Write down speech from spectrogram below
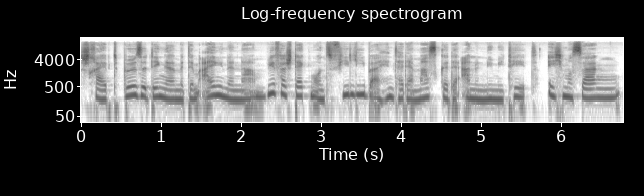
schreibt böse Dinge mit dem eigenen Namen. Wir verstecken uns viel lieber hinter der Maske der Anonymität. Ich muss sagen,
